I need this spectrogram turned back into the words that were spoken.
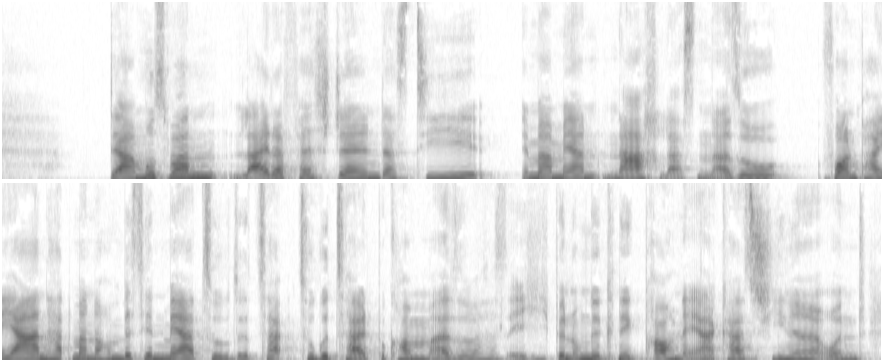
da muss man leider feststellen, dass die immer mehr nachlassen. Also vor ein paar Jahren hat man noch ein bisschen mehr zugezahlt bekommen. Also was weiß ich, ich bin umgeknickt, brauche eine Aircast-Schiene und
